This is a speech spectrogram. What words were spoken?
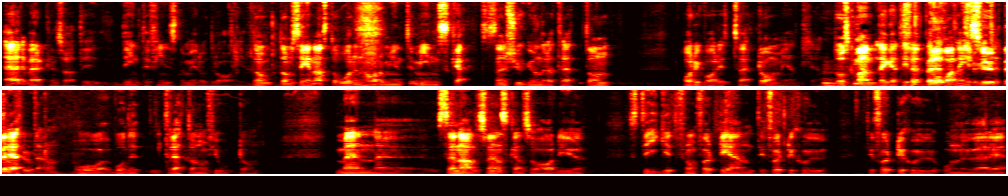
är det verkligen så att det, det, inte finns något mer att dra i? De, de senaste åren har de ju inte minskat. Sen 2013 har det varit tvärtom egentligen. Mm. Då ska man lägga till att då var ni i Superettan. Och både 13 och 14. Men eh, sen Allsvenskan så har det ju stigit från 41 till 47 till 47 och nu är det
